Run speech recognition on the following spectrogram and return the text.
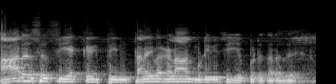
ஆர்எஸ்எஸ் இயக்கத்தின் தலைவர்களால் முடிவு செய்யப்படுகிறது.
